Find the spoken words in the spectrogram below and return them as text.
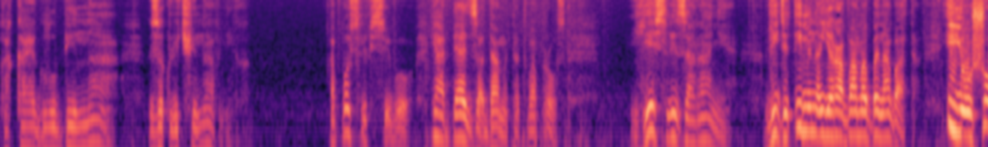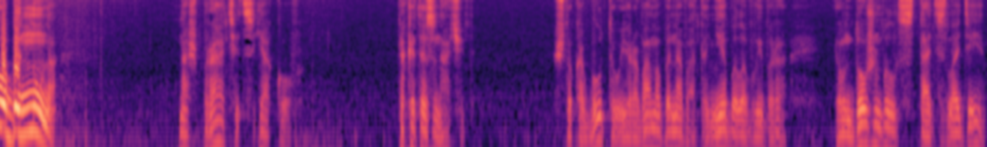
какая глубина заключена в них. А после всего я опять задам этот вопрос. Если заранее видит именно Яровама Бенавата и Йошуа бен Нуна, наш братец Яков, так это значит, что как будто у Яровама Бенавата не было выбора, и он должен был стать злодеем.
